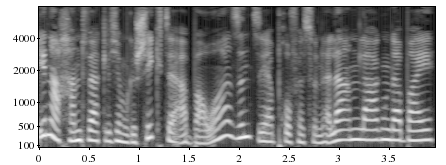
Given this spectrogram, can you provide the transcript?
Je nach handwerklichem Geschick der Erbauer sind sehr professionelle Anlagen dabei,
